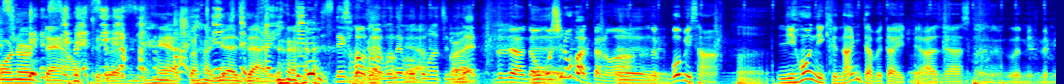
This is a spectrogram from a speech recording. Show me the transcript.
corner down to the yes. yeah, yeah exactly. 行ってるんですね、そうそうそうね、元町のね。だだだ面白かったのは、えーボビーさん、日本に来て何食べたいって、あ、じゃあ、let me- let me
